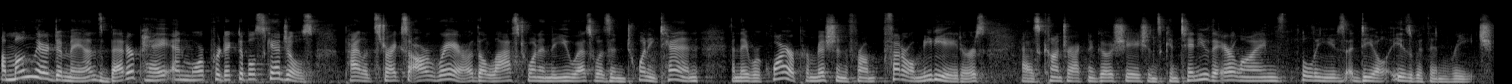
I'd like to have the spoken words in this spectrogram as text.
Among their demands, better pay and more predictable schedules. Pilot strikes are rare. The last one in the U.S. was in 2010, and they require permission from federal mediators. As contract negotiations continue, the airlines believes a deal is within reach.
